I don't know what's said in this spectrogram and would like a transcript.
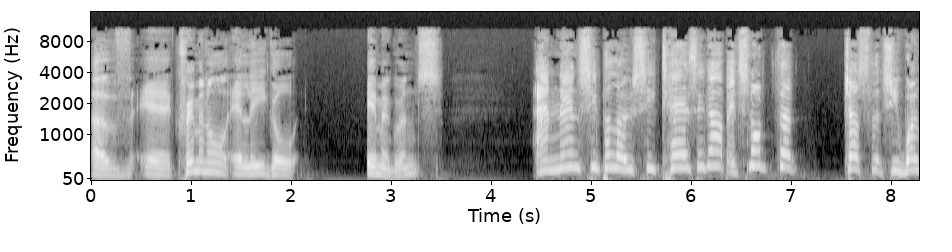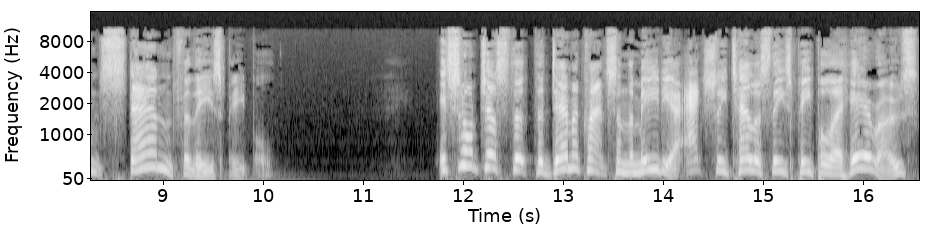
of uh, criminal illegal immigrants. And Nancy Pelosi tears it up. It's not that just that she won't stand for these people. It's not just that the Democrats and the media actually tell us these people are heroes.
